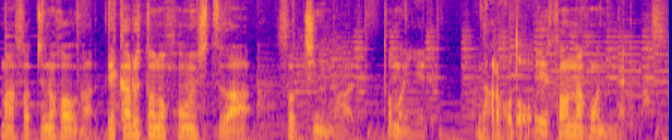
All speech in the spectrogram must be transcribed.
まあそっちの方がデカルトの本質はそっちにもあるとも言える。なるほど。でそんな本になります。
